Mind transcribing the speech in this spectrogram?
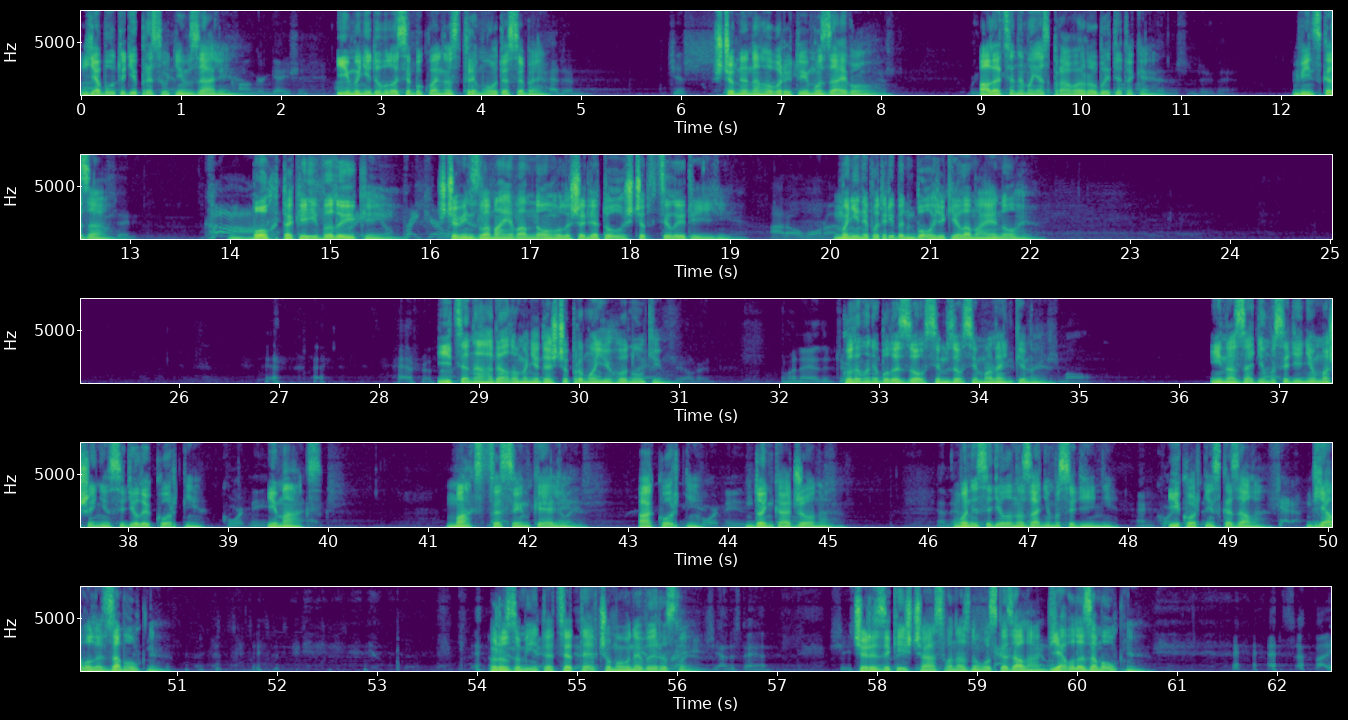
Я був тоді присутнім в залі, і мені довелося буквально стримувати себе, щоб не наговорити йому зайвого. Але це не моя справа робити таке. Він сказав: Бог такий великий, що він зламає вам ногу лише для того, щоб зцілити її. Мені не потрібен Бог, який ламає ноги. І це нагадало мені дещо про моїх онуків. Коли вони були зовсім зовсім маленькими, і на задньому сидінні в машині сиділи Кортні і Макс. Макс це син Келлі, а Кортні донька Джона. Вони сиділи на задньому сидінні, і Кортні сказала: Д'яволе, замовкни. Розумієте, це те, в чому вони виросли. Через якийсь час вона знову сказала: Д'яволе, замовкни.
